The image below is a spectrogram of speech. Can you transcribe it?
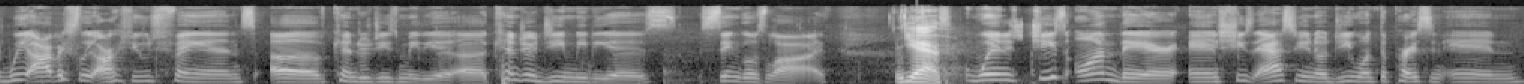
We obviously are huge fans of Kendra G's media, uh, Kendra G Media's Singles Live. Yes. When she's on there and she's asking, you know, do you want the person in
